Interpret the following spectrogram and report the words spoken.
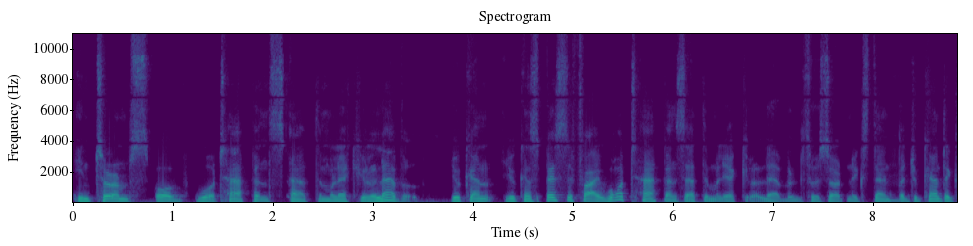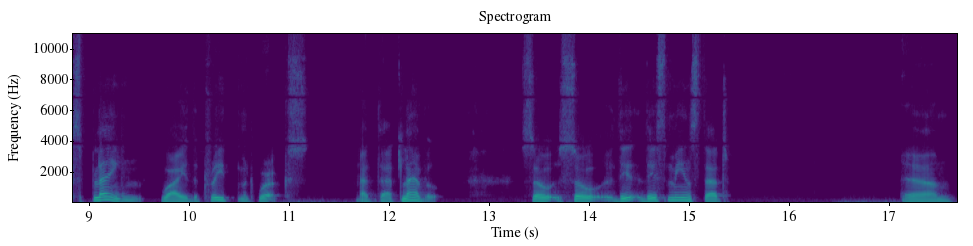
in terms of what happens at the molecular level you can you can specify what happens at the molecular level to a certain extent mm. but you can't explain why the treatment works mm. at that level so so th this means that um,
